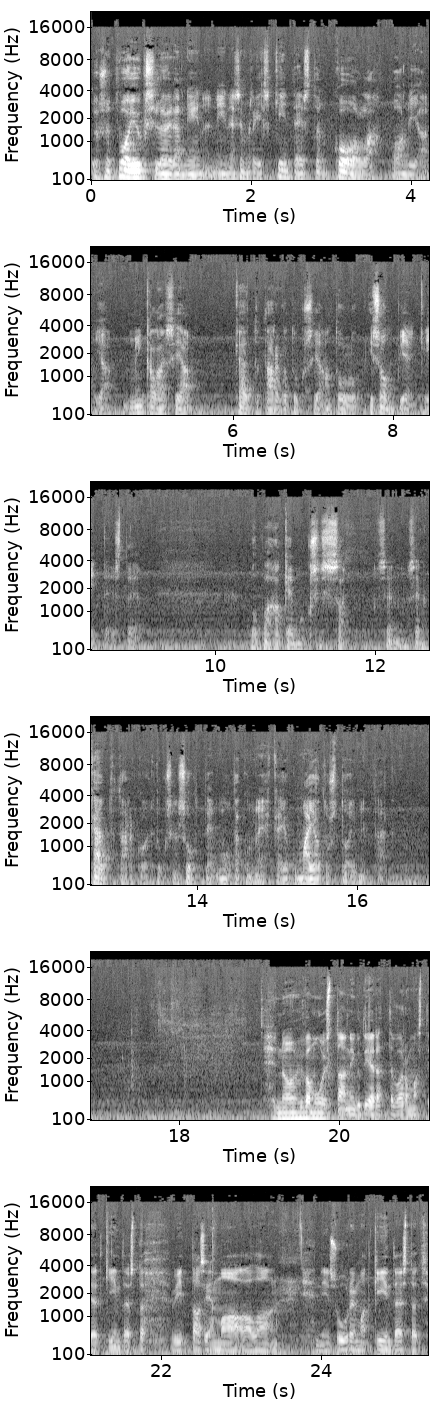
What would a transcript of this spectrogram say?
jos nyt voi yksilöidä, niin, niin esimerkiksi kiinteistön koolla on ja, ja minkälaisia käyttötarkoituksia on tullut isompien kiinteistöjen lupahakemuksissa sen, sen käyttötarkoituksen suhteen muuta kuin ehkä joku majoitustoiminta. No hyvä muistaa, niin kuin tiedätte varmasti, että kiinteistö viittaa siihen maa-alaan. Niin suurimmat kiinteistöt,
